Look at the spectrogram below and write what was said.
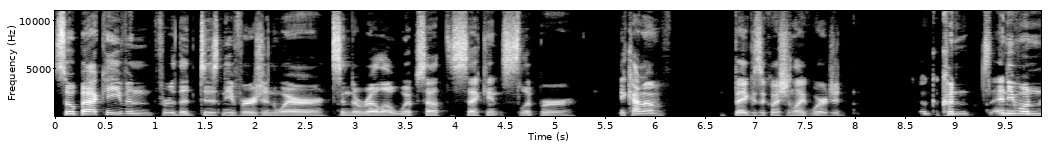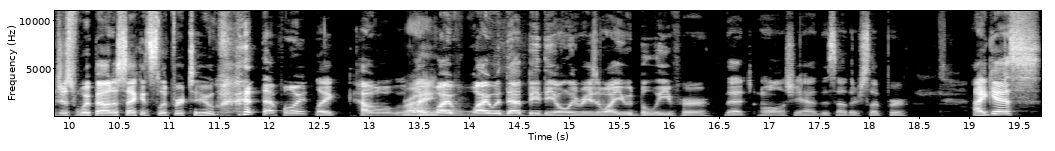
So back even for the Disney version where Cinderella whips out the second slipper, it kind of begs the question like where did couldn't anyone just whip out a second slipper too at that point? Like how Right. like why why would that be the only reason why you would believe her that well she had this other slipper? I guess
